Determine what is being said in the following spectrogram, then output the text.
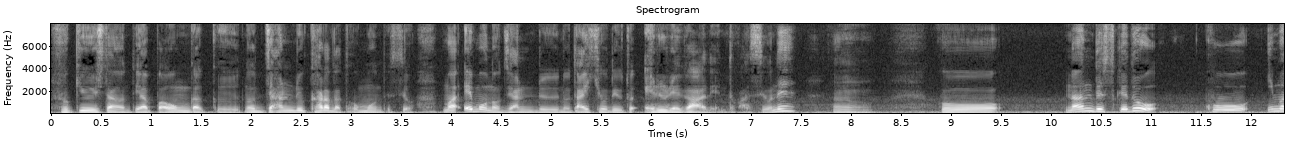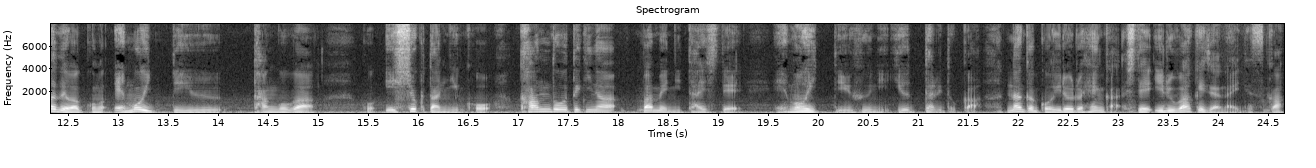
普及したのってやっぱ音楽のジャンルからだと思うんですよ。まあエモのジャンルの代表で言うとエルレガーデンとかですよね。うん。こう、なんですけど、こう、今ではこのエモいっていう単語が、こう一色単にこう感動的な場面に対してエモいっていう風に言ったりとか、なんかこういろいろ変化しているわけじゃないですか。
